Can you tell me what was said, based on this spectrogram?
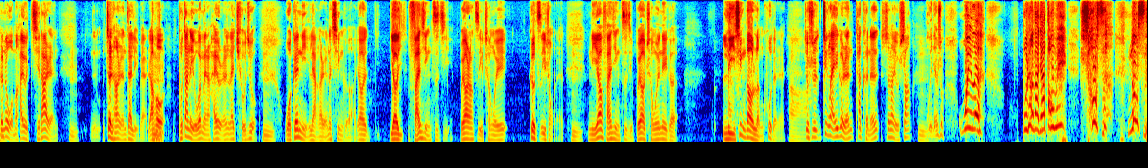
跟着我们还有其他人，嗯。正常人在里面，然后不断的有外面人还有人来求救，嗯。我跟你两个人的性格啊要要反省自己，不要让自己成为各自一种人，嗯。你要反省自己，不要成为那个理性到冷酷的人，啊，就是进来一个人，他可能身上有伤，嗯。惠天说为了不让大家倒霉，烧死他，弄死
